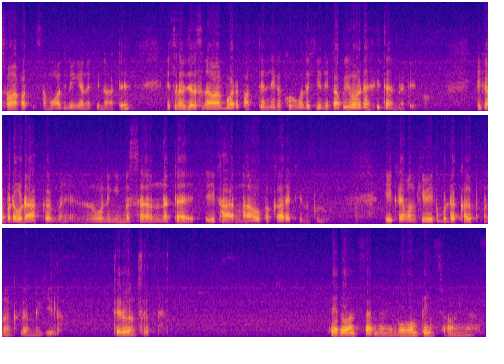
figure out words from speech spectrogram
සමාපatti සමාධිමින් යන කෙනාට එතන දර්ශනාවක් බවට පත් වෙන එක කොහොමද කියන එක අපි වඩා හිතන්නට වෙනවා. ඒක අපිට ගොඩාක් නෝනින් ඉමසන්නට ඒ කාරණාව උපකාරයක් වෙන්න පුළුවන්. ඒකයි මම කිව්වේ ඒක පොඩ්ඩක් කල්පනා කරන්න කියලා. තෙරුවන් සරණයි. තෙරුවන් සරණයි බොහොම පිං ස්වාමීන් වහන්සේ.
